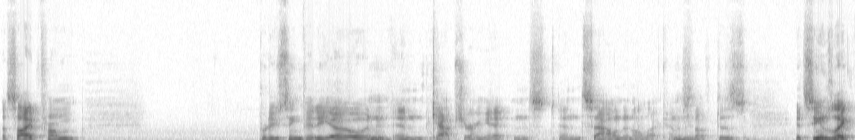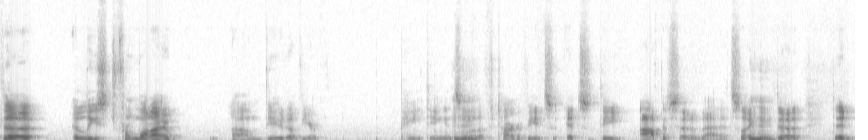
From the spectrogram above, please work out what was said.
aside from producing video and, mm-hmm. and capturing it and and sound and all that kind of mm-hmm. stuff. Does it seems like the at least from what I um, viewed of your painting and some mm-hmm. of the photography, it's it's the opposite of that. It's like mm-hmm. the the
